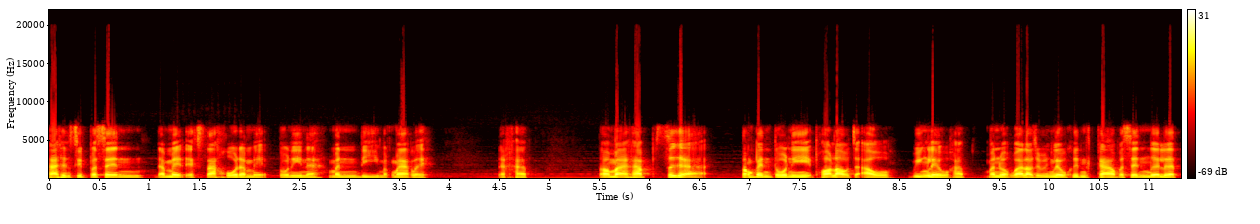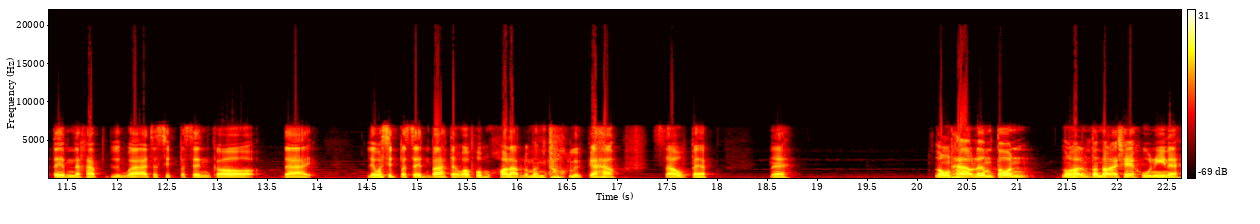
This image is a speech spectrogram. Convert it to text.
ห้าถึงสิบเปอร์เซ็นต์ damage extra core damage ตัวนี้นะ มันดีมากๆเลยนะครับ ต่อมาครับเสื้อ ต้องเป็นตัวนี้ เพราะเราจะเอาวิ่งเร็วครับ มันบอกว่าเราจะวิ่งเร็วขึ้น 9%เมื่อเลือดเต็มนะครับ หรือว่าอาจจะ 10%ก็ได้ เรียกว่า 10%ป่ะ แต่ว่าผมคอลับแล้วมันตกเหรือ 9 เศร้าแป๊บนะรองเท้าเริ่มต้นรองเท้าเริ่มต้นตอนแรกใช้คู่นี้นะ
